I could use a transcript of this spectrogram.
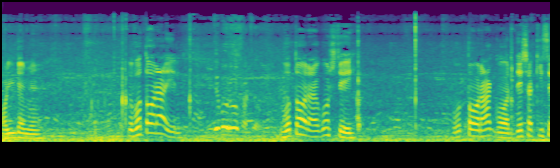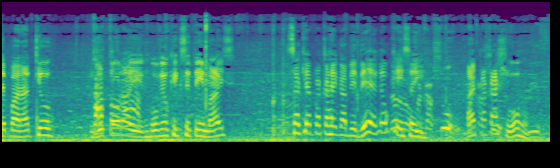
Olha, minha. Eu vou torar ele. Demorou, campeão. Vou torar, eu gostei. Vou torar agora. Deixa aqui separado que eu, Tá vou torar ele. Vou ver o que, que você tem mais. Isso aqui é pra carregar bebê? É o que Não, isso aí? Pra cachorro. Ah, é pra cachorro. Isso.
